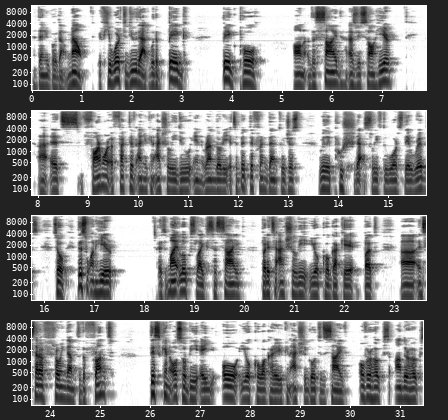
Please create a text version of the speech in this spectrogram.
and then you go down. Now, if you were to do that with a big, big pull on the side, as you saw here, uh, it's far more effective and you can actually do in randori. It's a bit different than to just really push that sleeve towards their ribs. So this one here, it might looks like sasae, but it's actually yokogake. But uh, instead of throwing them to the front, this can also be a o yoko wakare. You can actually go to the side, overhooks, underhooks,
